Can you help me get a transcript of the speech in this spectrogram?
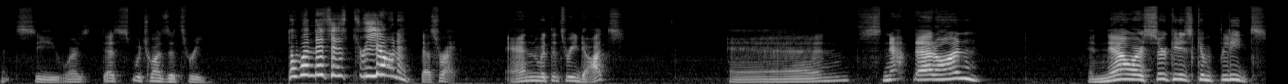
Let's see. Where's that's which one's the three? The one that says three on it. That's right. And with the three dots. And snap that on. And now our circuit is complete.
